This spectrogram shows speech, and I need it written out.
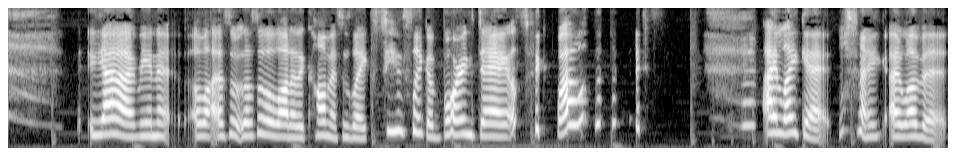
yeah, I mean, a lot. That's what, that's what a lot of the comments was like. Seems like a boring day. I was like, well, I like it. Like, I love it.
